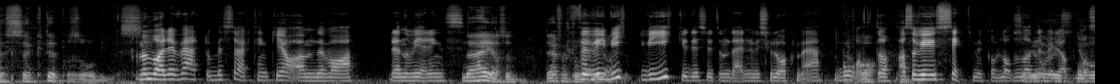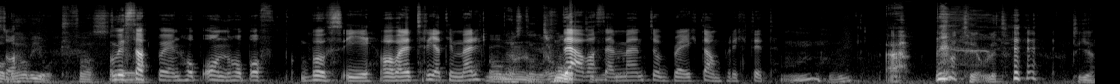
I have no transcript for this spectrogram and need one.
besökte på så vis. Men var det värt att besöka tänker jag om det var renoverings... Nej, alltså det förstår För jag vi, vi, vi gick ju dessutom där när vi skulle åka med båt. Ja. Och, alltså vi har ju sett mycket av London, har vill jag Ja, påstå. det har vi gjort. Fast, och vi eh, satt på en hop-on hop-off buss i, vad var det, tre timmar? Ja, men Nästan, ja. två Det var såhär mental breakdown på riktigt. Äh, det var trevligt. Tycker jag.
